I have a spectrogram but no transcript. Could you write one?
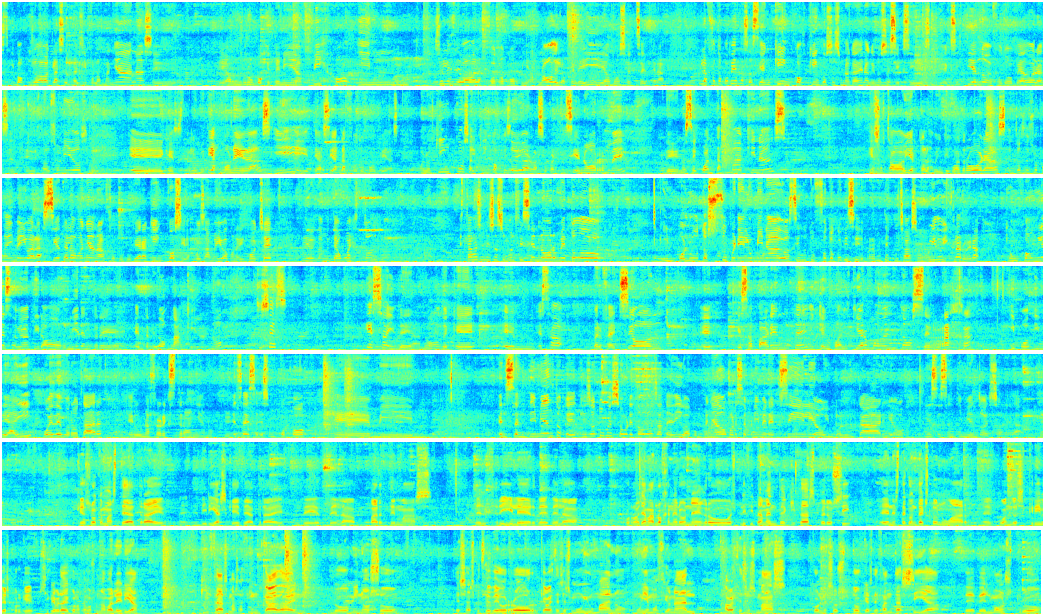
yo daba clases allí por las mañanas, eh, a un grupo que tenía fijo y mm, yo les llevaba las fotocopias, ¿no? De lo que leíamos, etcétera. Las fotocopias las hacían Kinkos. Kinkos es una cadena que no sé si sigue existiendo de fotocopiadoras en, Estados Unidos, eh, que les metías monedas y te hacías las fotocopias. Bueno, Kinkos, al Kinkos que yo iba era una superficie enorme de no sé cuántas máquinas eso estaba abierto a las 24 horas, entonces yo por ahí me iba a las 7 de la mañana a fotocopiar a Kinkos y después ya me iba con el coche directamente a Weston. Estabas en esa superficie enorme, todo impoluto, súper iluminado, haciendo tus fotocopias y de repente escuchabas un ruido y claro, era que un homeless había tirado a dormir entre, entre dos máquinas, ¿no? Entonces, esa idea, ¿no? De que em, esa perfección, eh, es aparente y que en cualquier momento se raja y, de ahí puede brotar eh, una flor extraña. ¿no? Ese es, un poco eh, mi, el sentimiento que, yo tuve sobre todo, ya te digo, acompañado por ese primer exilio involuntario y ese sentimiento de soledad. ¿Qué es lo que más te atrae, dirías que te atrae de, la parte más del thriller, de la por no llamarlo género negro explícitamente, quizás, pero sí en este contexto noir eh, cuando escribes, porque sí que es verdad que conocemos una Valeria quizás más afincada en lo ominoso, esa especie de horror que a veces es muy humano, muy emocional, a veces es más con esos toques de fantasía, del monstruo,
